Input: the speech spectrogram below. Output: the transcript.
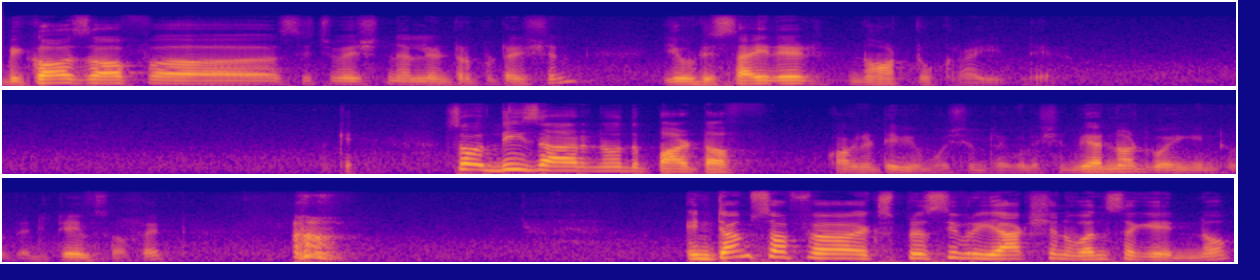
Because of uh, situational interpretation you decided not to cry there. Okay. So, these are you know the part of cognitive emotion regulation. We are not going into the details of it. In terms of uh, expressive reaction once again no,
